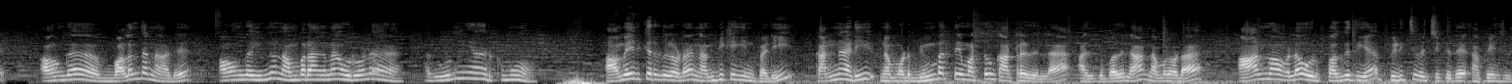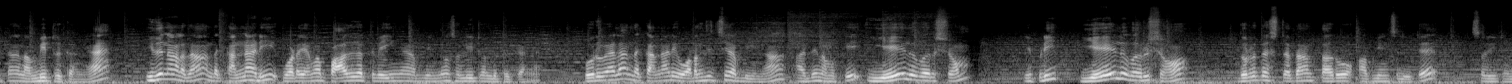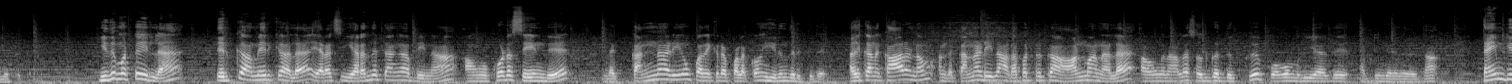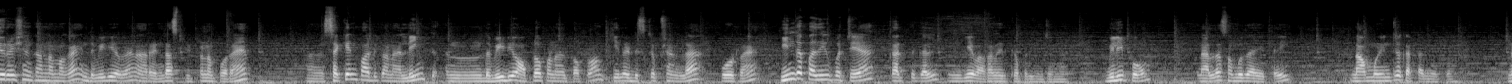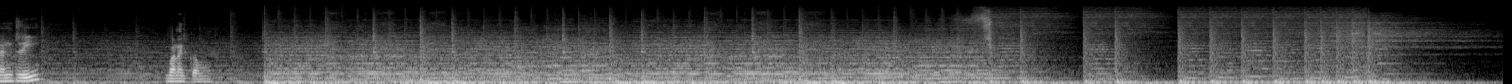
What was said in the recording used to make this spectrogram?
அவங்க வளர்ந்த நாடு அவங்க இன்னும் நம்புகிறாங்கன்னா ஒருவேளை அது உண்மையாக இருக்குமோ? அமெரிக்கர்களோட நம்பிக்கையின்படி கண்ணாடி நம்மளோட பிம்பத்தை மட்டும் காட்டுறதில்ல. அதுக்கு பதிலாக நம்மளோட ஆன்மாவில் ஒரு பகுதியை பிடிச்சு வச்சுக்குது அப்படின்னு சொல்லிட்டு நம்பிட்டு இருக்காங்க. இதனால தான் அந்த கண்ணாடி உடையாமல் பாதுகாத்து வைங்க அப்படின்னு சொல்லிட்டு வந்துட்டு இருக்காங்க. ஒருவேளை அந்த கண்ணாடி உடஞ்சிச்சு அப்படின்னா அது நமக்கு ஏழு வருஷம் இப்படி ஏழு வருஷம் துரதிருஷ்டை தான் தரும் அப்படின்னு சொல்லிட்டு சொல்லிட்டு வந்துட்டுருக்காங்க இது மட்டும் இல்லை தெற்கு அமெரிக்காவில் யாராச்சும் இறந்துட்டாங்க அப்படின்னா அவங்க கூட சேர்ந்து இந்த கண்ணாடியும் புதைக்கிற பழக்கம் இருந்திருக்குது. அதுக்கான காரணம் அந்த கண்ணாடியில் அடப்பட்டிருக்க ஆன்மானால அவங்களால சொர்க்கத்துக்கு போக முடியாது அப்படிங்கிறது தான். டைம் டியூரேஷன் காரணமாக இந்த வீடியோவை நான் ரெண்டாக ஸ்பிட் பண்ண போகிறேன் செகண்ட் பார்ட்டுக்கான லிங்க் இந்த வீடியோ அப்லோட் பண்ணதுக்கப்புறம் கீழே டிஸ்கிரிப்ஷனில் போடுறேன். இந்த பதிவு பற்றிய கருத்துக்கள் இங்கே வரவேற்கப்படுகின்றன. விழிப்போம். நல்ல சமுதாயத்தை நாம் இன்று கட்டமைப்போம். நன்றி. வணக்கம்.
